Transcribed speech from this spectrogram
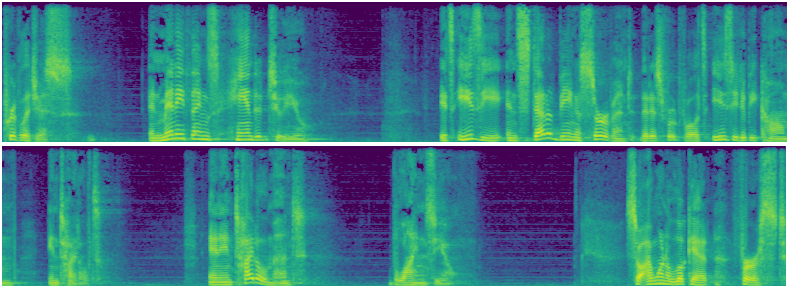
privileges and many things handed to you, it's easy, instead of being a servant that is fruitful, it's easy to become entitled. And entitlement blinds you. So I want to look at first,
